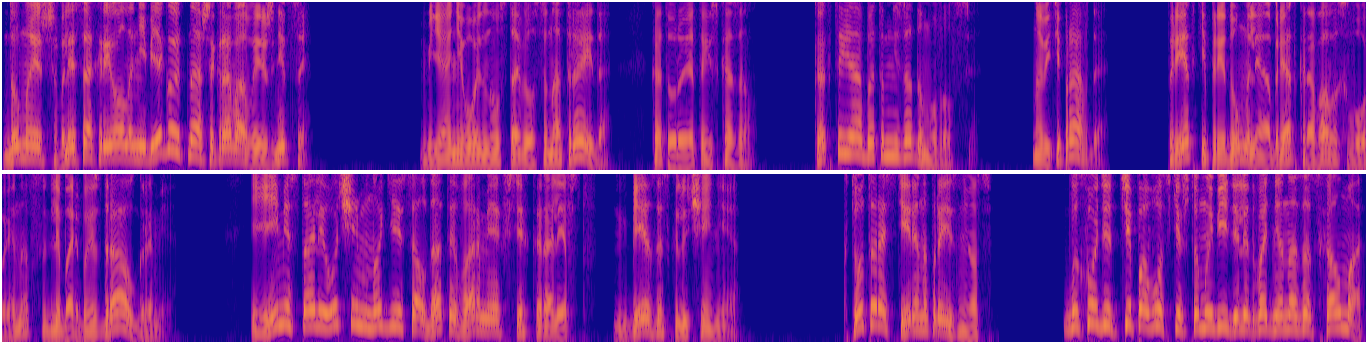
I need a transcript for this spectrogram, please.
Думаешь, в лесах Риола не бегают наши кровавые жнецы?» Я невольно уставился на Трейда, который это и сказал. Как-то я об этом не задумывался. Но ведь и правда. Предки придумали обряд кровавых воинов для борьбы с драуграми. И ими стали очень многие солдаты в армиях всех королевств, без исключения. Кто-то растерянно произнес. «Выходит, те повозки, что мы видели два дня назад с холма,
